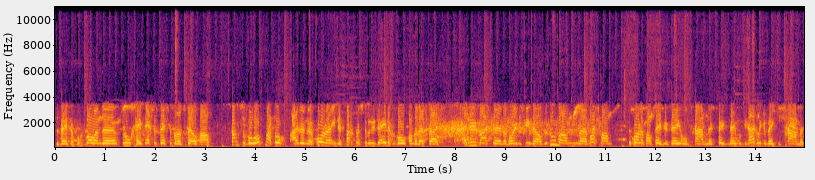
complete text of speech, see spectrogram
de beter voetballende ploeg heeft echt het beste van het spel gehad. Kansen volop, maar toch uit een corner in de 80ste minuut de enige goal van de wedstrijd. En nu maakt, dat hoor je misschien wel, de doelman Marsman de corner van VVV onschadelijk. VVV moet zich eigenlijk een beetje schamen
